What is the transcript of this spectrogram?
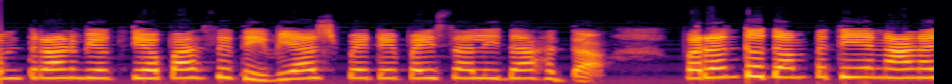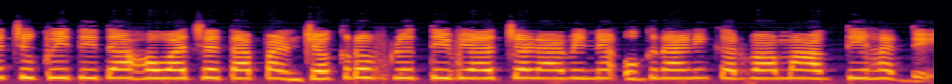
એમ ત્રણ વ્યક્તિઓ પાસેથી વ્યાજ પેટે પૈસા લીધા હતા. પરંતુ દંપતીએ નાણાં ચૂકવી દીધા હોવા છતાં પણ ચક્રવૃત્તિ વ્યાજ ચડાવીને ઉઘરાણી કરવામાં આવતી હતી.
